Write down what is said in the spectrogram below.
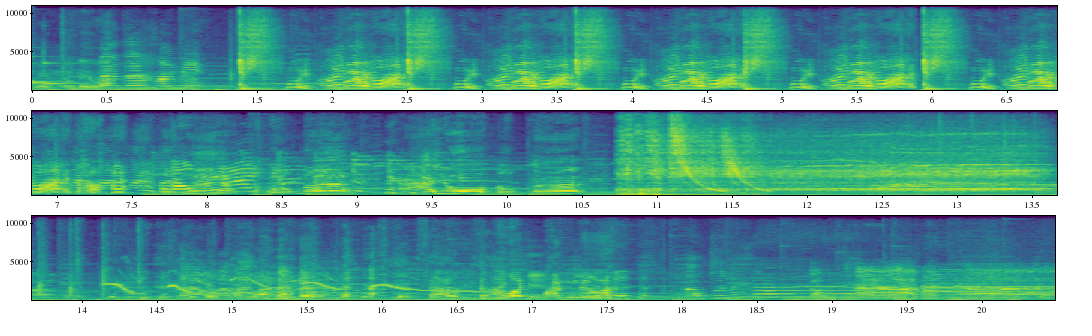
เก่งเก่งเลยแต่ว่าแต่ครั้งนี้อุ้ยเฮ้ยเฮ้ยอุ้ยเฮ้ยเฮ้ยอุ้ยเฮ้ยอุ้ยอุ้ยเฮ้ยอุ้ยอุ้ยเฮ้ยเฮ้ยเฮ้ยตบมือตบมือหาอยู่ตบมือสามโคตรปั่นเลยว่ะขอบคุณนะคะขอบคุณครับขอบคุณครับนี่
